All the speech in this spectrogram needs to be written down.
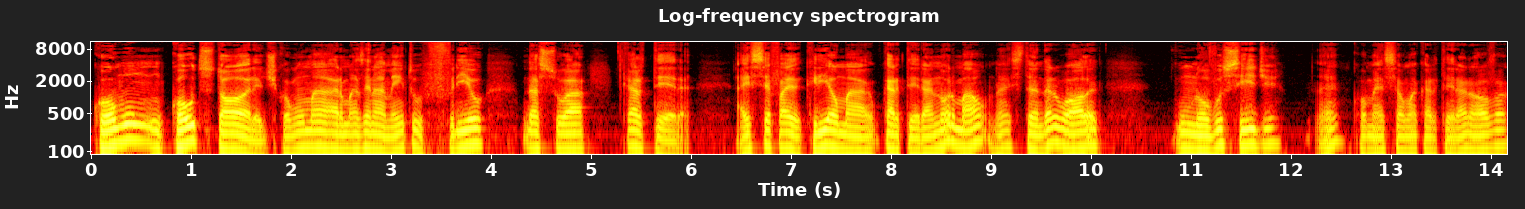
como um cold storage, como um armazenamento frio da sua carteira. Aí você faz, cria uma carteira normal, né, standard wallet, um novo seed, né? Começa uma carteira nova,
